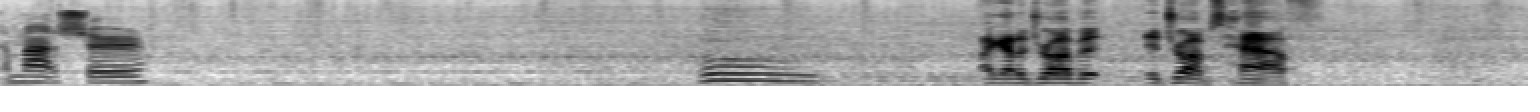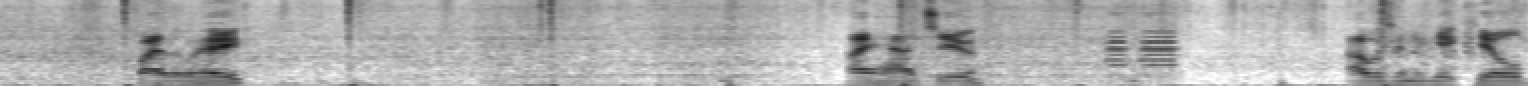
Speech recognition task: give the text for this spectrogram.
I'm not sure. Ooh. I gotta drop it. It drops half. By the way. I had to. I was gonna get killed.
